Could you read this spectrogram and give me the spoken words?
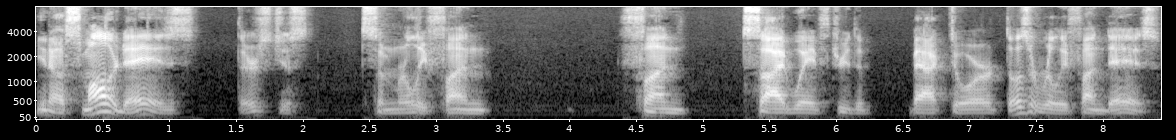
you know smaller days. There's just some really fun, fun side wave through the back door. Those are really fun days.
